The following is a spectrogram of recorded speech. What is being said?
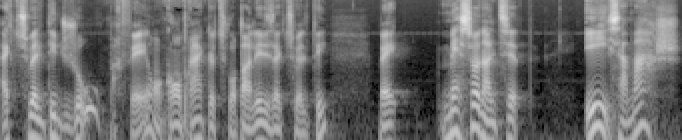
actualité du jour, parfait, on comprend que tu vas parler des actualités. Ben mets ça dans le titre. Et ça marche.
